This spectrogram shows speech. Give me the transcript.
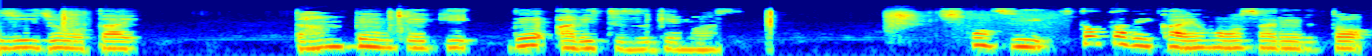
じ状態、断片的であり続けます。しかし、ひとたび解放されると、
